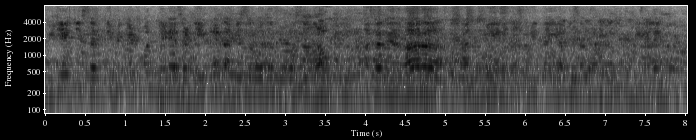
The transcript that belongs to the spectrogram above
विजयाची सर्टिफिकेट पण घेण्यासाठी इकडेच आम्ही सर्वजण उपस्थित राहू असा निर्धार आज आणि किशोरीताई आम्ही सर्वांनी केलेला आहे.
